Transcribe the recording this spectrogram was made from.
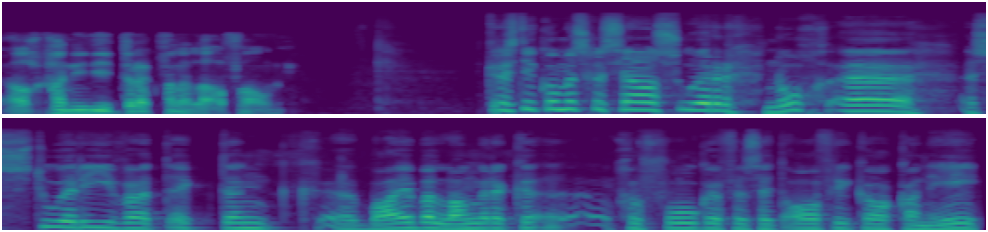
gaan nie die druk van hulle afhaal nie. Christie, kom ons gesels oor nog 'n uh, 'n storie wat ek dink uh, baie belangrike uh, gevolge vir Suid-Afrika kan hê.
